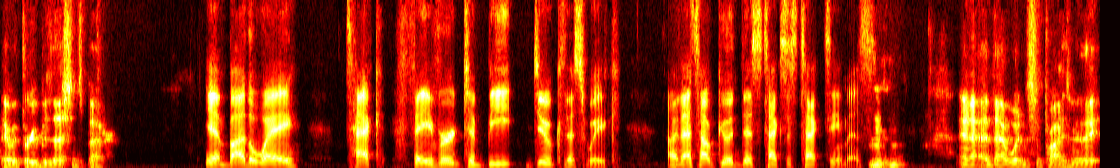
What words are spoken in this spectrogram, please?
they were three possessions better. Yeah, and by the way, Tech favored to beat Duke this week. I mean, that's how good this Texas Tech team is. Mm-hmm. And I, that wouldn't surprise me. They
